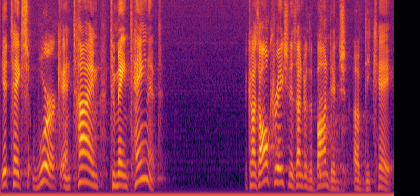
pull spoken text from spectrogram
It takes work and time to maintain it. Because all creation is under the bondage of decay.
